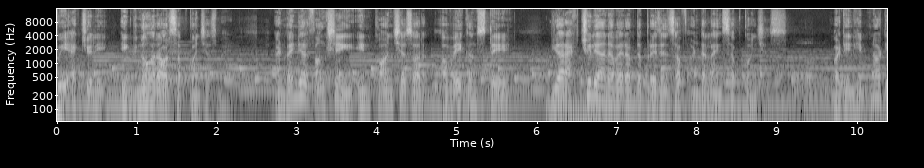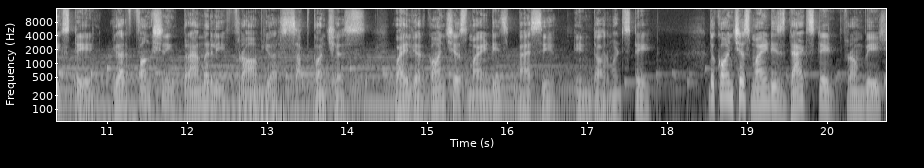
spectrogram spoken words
We actually ignore our subconscious mind. And when you are functioning in conscious or awakened state, you are actually unaware of the presence of underlying subconscious. But in hypnotic state, you are functioning primarily from your subconscious, while your conscious mind is passive in dormant state. The conscious mind is that state from which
